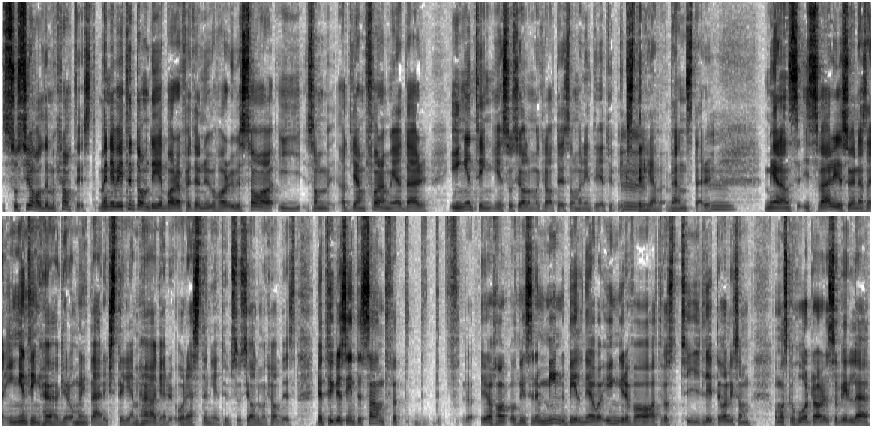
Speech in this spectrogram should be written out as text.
socialdemokratiskt. Men jag vet inte om det är bara för att jag nu har USA i, som att jämföra med där ingenting är socialdemokratiskt om man inte är typ extrem vänster. Medan i Sverige så är nästan ingenting höger om man inte är extremhöger och resten är typ socialdemokratiskt. Men jag tycker det är så intressant för att jag har, åtminstone min bild när jag var yngre var att det var så tydligt. Det var liksom, om man ska hårdra det så ville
